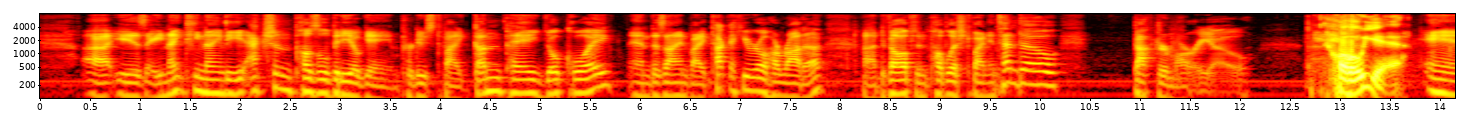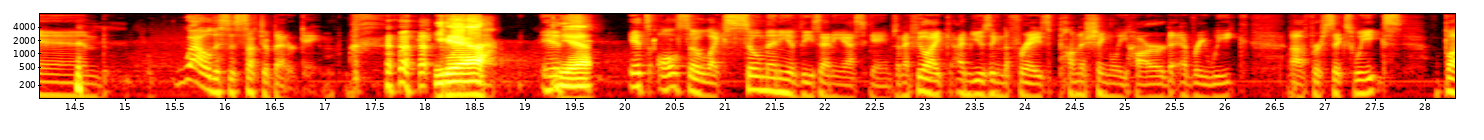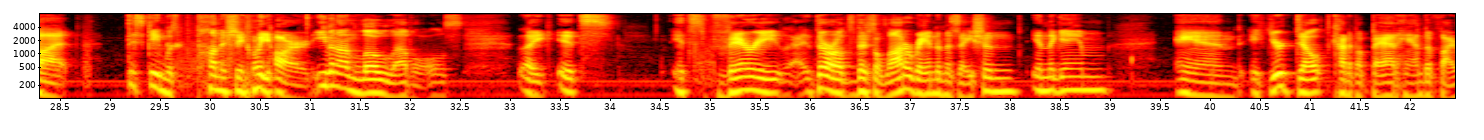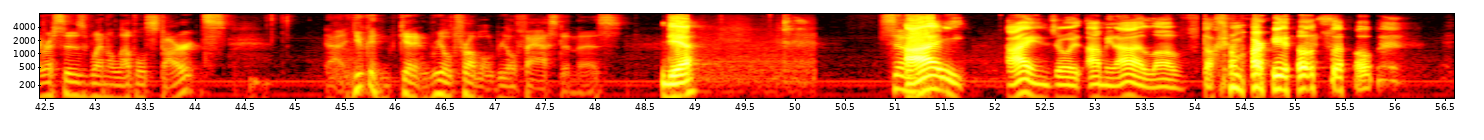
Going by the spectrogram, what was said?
uh, is a 1990 action puzzle video game produced by Gunpei Yokoi and designed by Takahiro Harada, uh, developed and published by Nintendo. Dr. Mario, oh yeah, and wow, this is such a better game. yeah, It's, yeah. it's also like so many of these NES games, and I feel like I'm using the phrase punishingly hard every week uh, for six weeks, but this game was punishingly hard, even on low levels. Like it's it's very there are there's a lot of randomization in the game and if you're dealt kind of a bad hand of viruses when a level starts uh, you can get in real trouble real fast in this Yeah, so I I enjoy. I mean, I love Doctor Mario. So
